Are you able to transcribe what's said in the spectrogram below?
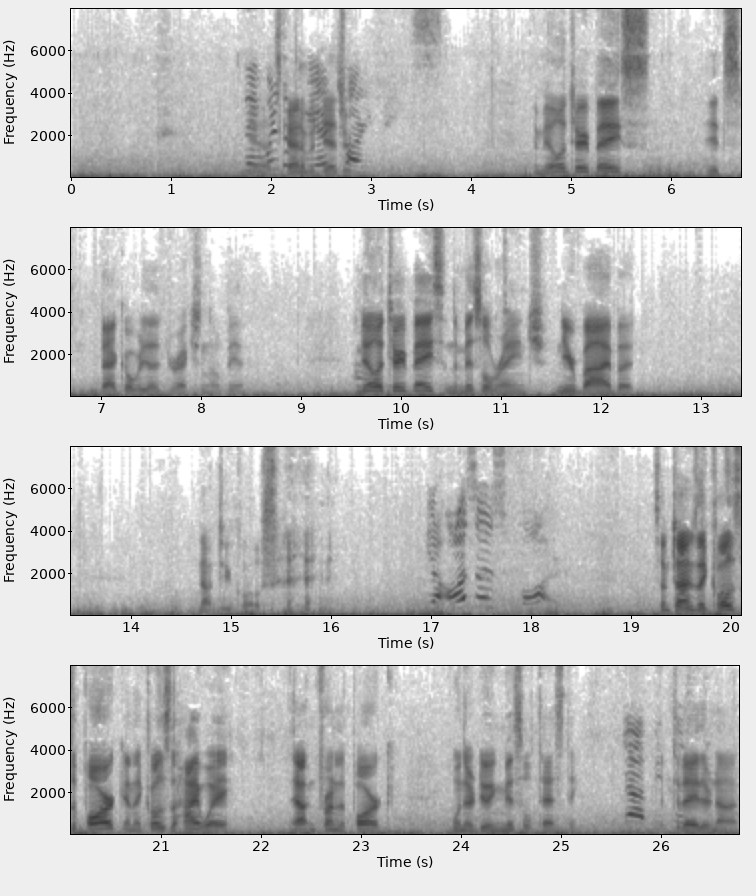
Then Yeah, it's kind of a desert. base? The military base, it's back over the other direction a little bit. Military base and the missile range nearby, but not too close. Yeah, also it's far. Sometimes they close the park and they close the highway out in front of the park when they're doing missile testing. Yeah, But today they're not.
